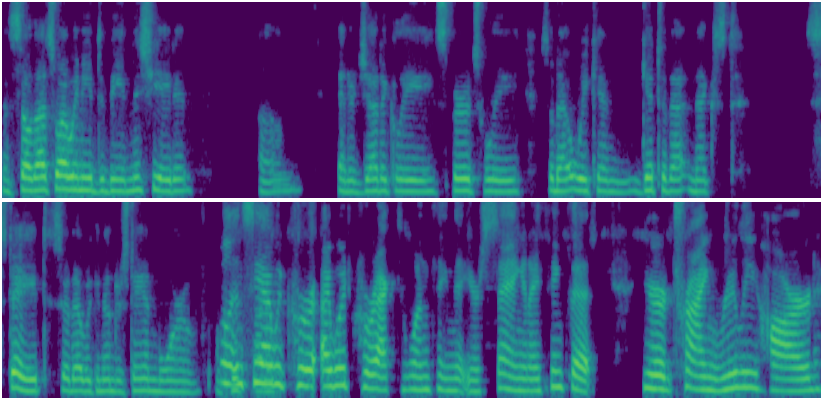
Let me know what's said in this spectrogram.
And so that's why we need to be initiated um, energetically, spiritually, so that we can get to that next state so that we can understand more of, of Well, and see, I would cor- I would correct one thing that you're saying, and I think that you're trying really hard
